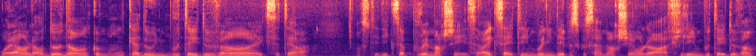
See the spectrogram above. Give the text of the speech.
voilà, en leur donnant comme un cadeau une bouteille de vin, etc. On s'était dit que ça pouvait marcher. Et c'est vrai que ça a été une bonne idée parce que ça a marché. On leur a filé une bouteille de vin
